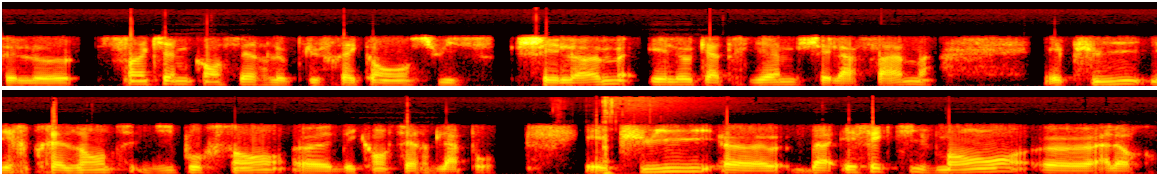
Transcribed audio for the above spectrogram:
c'est le cinquième cancer le plus fréquent en Suisse chez l'homme et le quatrième chez la femme. Et puis, il représente 10% euh, des cancers de la peau. Et puis, euh, bah, effectivement, alors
